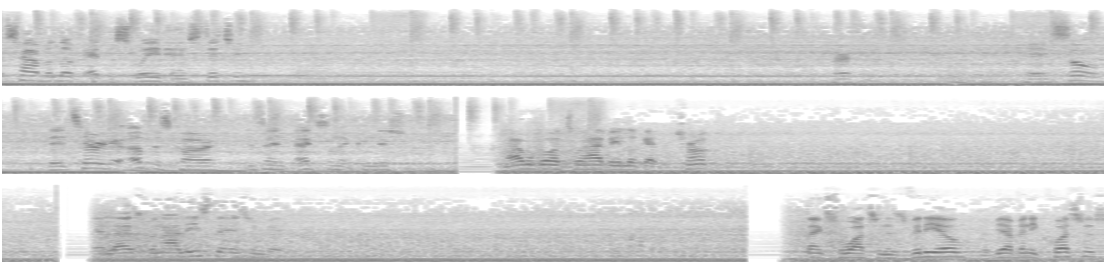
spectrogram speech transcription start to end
Let's have a look at the suede and stitching. Perfect. Okay, so the interior of this car is in excellent condition. Now we're going to have a look at the trunk. And last but not least, the engine bay. Thanks for watching this video. If you have any questions,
